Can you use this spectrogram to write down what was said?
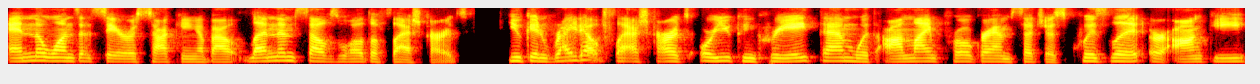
and the ones that Sarah Sarah's talking about lend themselves well to flashcards. You can write out flashcards or you can create them with online programs such as Quizlet or Anki.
